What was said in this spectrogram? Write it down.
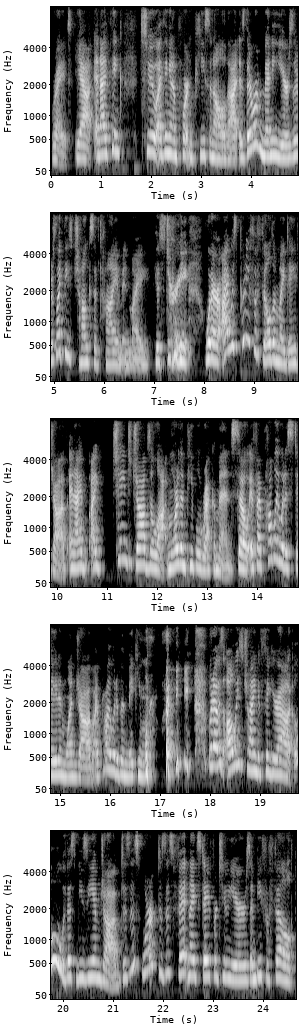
Right. Yeah. And I think too, I think an important piece in all of that is there were many years, there's like these chunks of time in my history where I was pretty fulfilled in my day job. And I, I changed jobs a lot more than people recommend. So if I probably would have stayed in one job, I probably would have been making more money. but I was always trying to figure out, oh, this museum job, does this work? Does this fit? And I'd stay for two years and be fulfilled.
